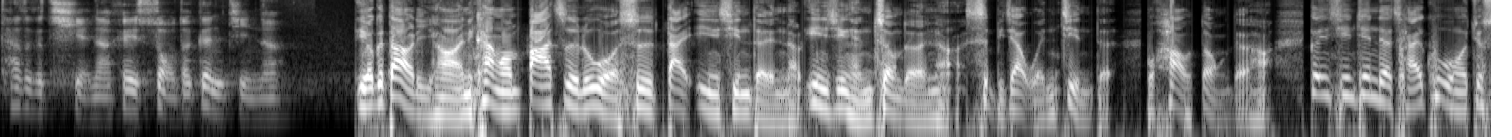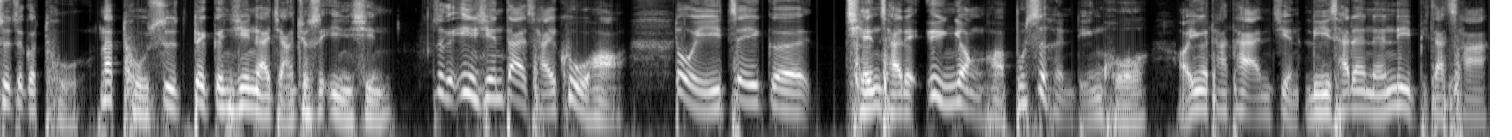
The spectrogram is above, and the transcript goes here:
他这个钱啊可以守得更紧呢？有个道理哈，你看我们八字如果是带印星的人呢，印星很重的人哈，是比较文静的。不好动的哈，庚辛金的财库哦，就是这个土，那土是对庚辛来讲就是印星，这个印星带财库哈，对于这个钱财的运用哈，不是很灵活哦，因为他太安静，理财的能力比较差。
